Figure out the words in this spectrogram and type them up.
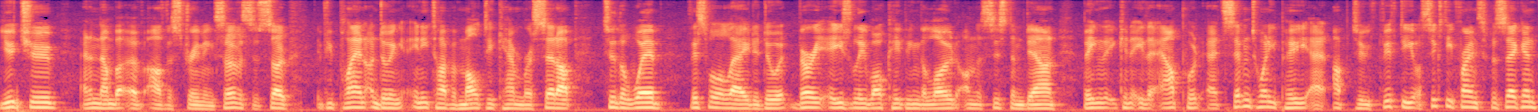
YouTube, and a number of other streaming services. So if you plan on doing any type of multi-camera setup to the web, this will allow you to do it very easily while keeping the load on the system down, being that you can either output at 720p at up to 50 or 60 frames per second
